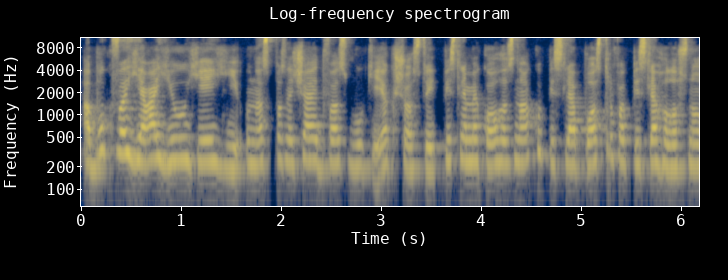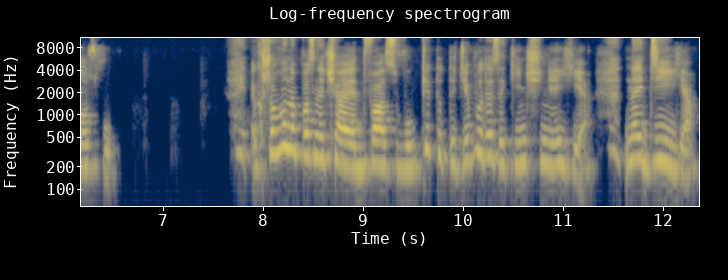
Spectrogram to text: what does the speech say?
а буква я, ю, є, ї у нас позначає два звуки. Якщо стоїть після м'якого знаку, після апострофа, після голосного звуку. Якщо воно позначає два звуки, то тоді буде закінчення є. Надія.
